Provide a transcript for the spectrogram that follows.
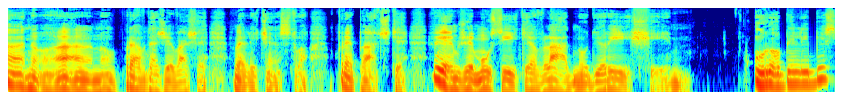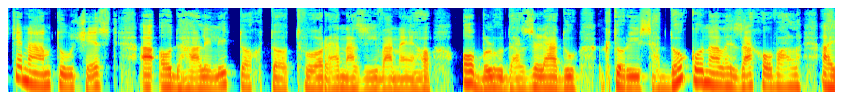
Áno, áno, pravda, že vaše veličenstvo. Prepáčte, viem, že musíte vládnuť ríši. Urobili by ste nám tú čest a odhalili tohto tvora nazývaného obluda z ľadu, ktorý sa dokonale zachoval aj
